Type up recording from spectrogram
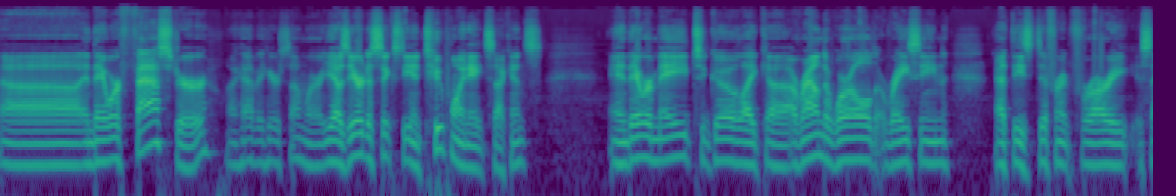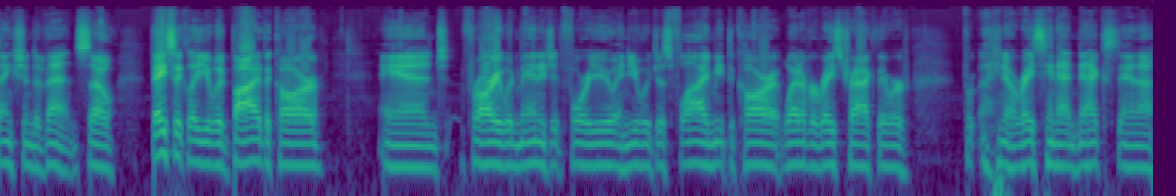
uh, and they were faster. I have it here somewhere. Yeah, 0 to 60 in 2.8 seconds. And they were made to go like uh, around the world racing at these different Ferrari sanctioned events. So basically, you would buy the car and Ferrari would manage it for you, and you would just fly, meet the car at whatever racetrack they were, you know, racing at next, and uh,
